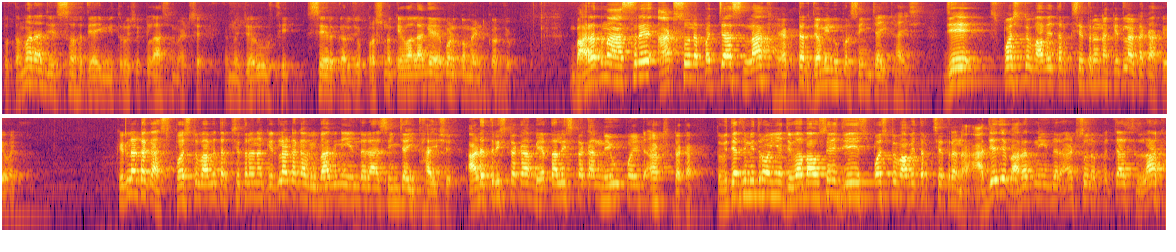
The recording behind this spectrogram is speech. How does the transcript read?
તો તમારા જે સહધ્યાયી મિત્રો છે ક્લાસમેટ છે, એમને જરૂરથી શેર કરજો. પ્રશ્ન કેવા લાગે એ પણ કમેન્ટ કરજો. ભારતમાં આશરે આઠસો ને પચાસ લાખ હેક્ટર જમીન ઉપર સિંચાઈ થાય છે. જે સ્પષ્ટ વાવેતર ક્ષેત્રના કેટલા ટકા કહેવાય? કેટલા ટકા? સ્પષ્ટ વાવેતર ક્ષેત્રના કેટલા ટકા વિભાગની અંદર આ સિંચાઈ થાય છે? આડત્રીસ ટકા, બેતાલીસ ટકા, નેવું પોઈન્ટ આઠ ટકા. તો વિદ્યાર્થી મિત્રો, અહીંયા જવાબ આવશે જે સ્પષ્ટ વાવેતર ક્ષેત્રના. આજે જે ભારતની અંદર આઠસો પચાસ લાખ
